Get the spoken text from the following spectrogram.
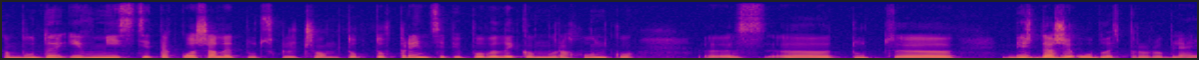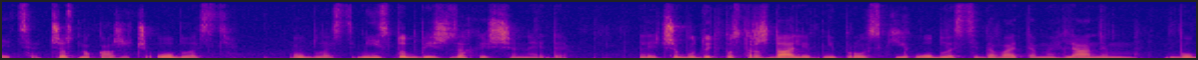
Буде і в місті також, але тут з ключом. Тобто, в принципі, по великому рахунку, е, е, тут е, більш даже область проробляється, чесно кажучи, область. область. Місто більш захищене йде. Чи будуть постраждалі в Дніпровській області? Давайте ми глянемо, бо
